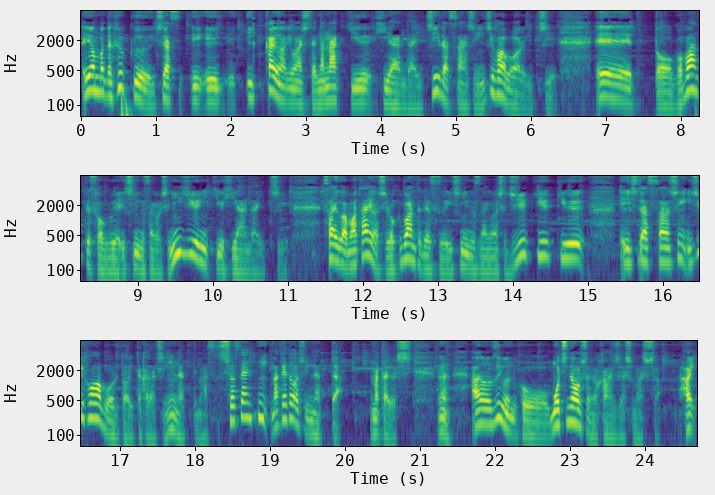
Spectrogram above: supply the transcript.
4番手、福1打数、1回を投げまして、7球、被安打1、奪三振1、フォアボール1。えー、と、5番手祖父江、1イニングス投げまして22球被安打1。最後は又吉、6番手です。1イニングス投げました19球、1奪三振、1フォアボールといった形になってます。初戦に負け投手になった又吉。うん。あの、随分こう、持ち直したような感じがしました。はい。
